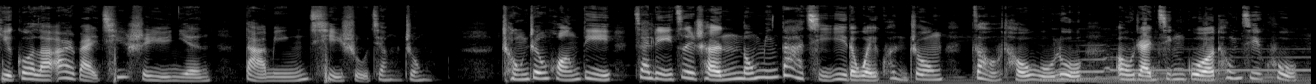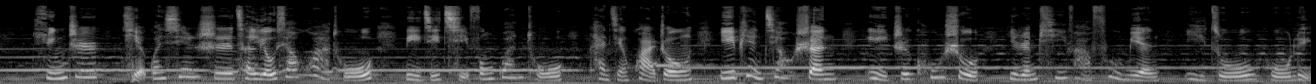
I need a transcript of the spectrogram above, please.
已过了二百七十余年。大明气数江中，崇祯皇帝在李自成农民大起义的围困中走投无路，偶然经过通缉库。寻知铁棺仙师曾留下画图，立即启封官图，看见画中一片焦山，一枝枯树，一人披发覆面，一足无履。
